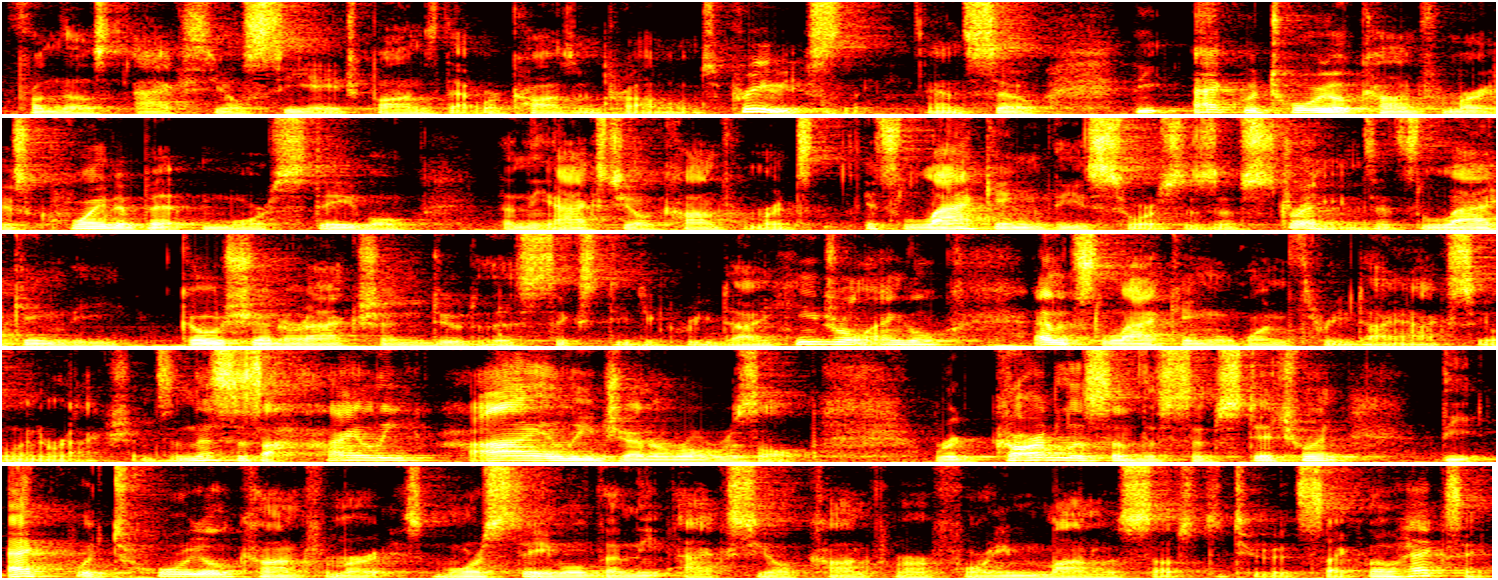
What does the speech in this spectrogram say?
from those axial CH bonds that were causing problems previously. And so the equatorial conformer is quite a bit more stable than the axial conformer. It's, it's lacking these sources of strains. It's lacking the gauche interaction due to the 60 degree dihedral angle, and it's lacking 1,3 diaxial interactions. And this is a highly, highly general result. Regardless of the substituent, the equatorial conformer is more stable than the axial conformer for a monosubstituted cyclohexane.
